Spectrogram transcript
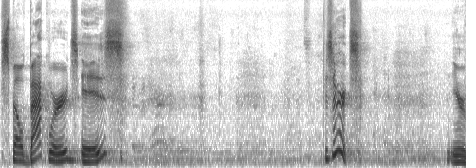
spelled backwards is desserts? Your,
